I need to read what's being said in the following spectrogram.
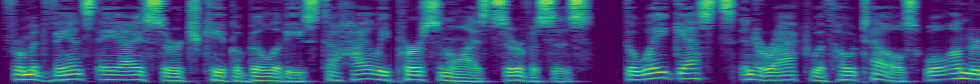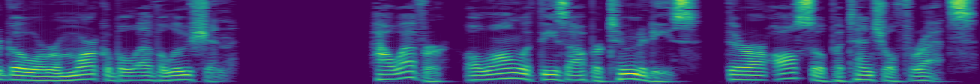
From advanced AI search capabilities to highly personalized services, the way guests interact with hotels will undergo a remarkable evolution. However, along with these opportunities, there are also potential threats.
